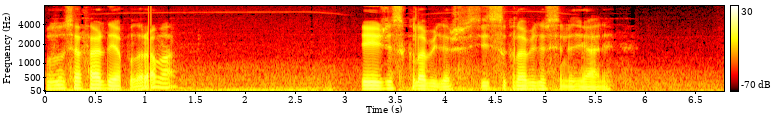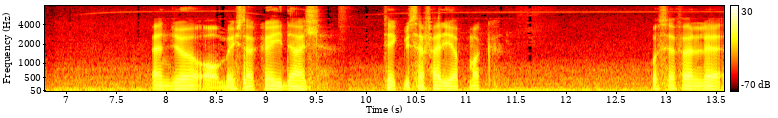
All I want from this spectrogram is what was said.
uzun sefer de yapılır ama seyirci sıkılabilir. Siz sıkılabilirsiniz yani. Bence 15 dakika ideal. Tek bir sefer yapmak. O seferle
